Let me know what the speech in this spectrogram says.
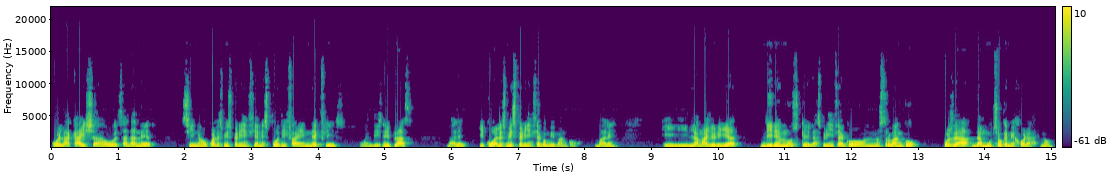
o la Caixa o el Santander, sino cuál es mi experiencia en Spotify, en Netflix o en Disney Plus, ¿vale? Y cuál es mi experiencia con mi banco, ¿vale? Y la mayoría diremos que la experiencia con nuestro banco pues da, mucho que mejorar, ¿no?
